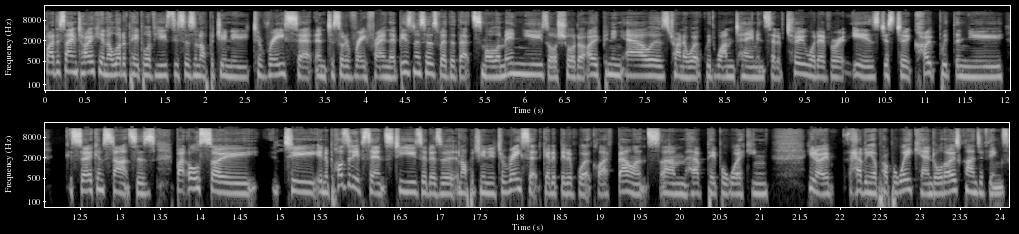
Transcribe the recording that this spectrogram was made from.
by the same token, a lot of people have used this as an opportunity to reset and to sort of reframe their businesses, whether that's smaller menus or shorter opening hours, trying to work with one team instead of two, whatever it is, just to cope with the new circumstances, but also to, in a positive sense, to use it as a, an opportunity to reset, get a bit of work life balance, um, have people working, you know, having a proper weekend, all those kinds of things.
